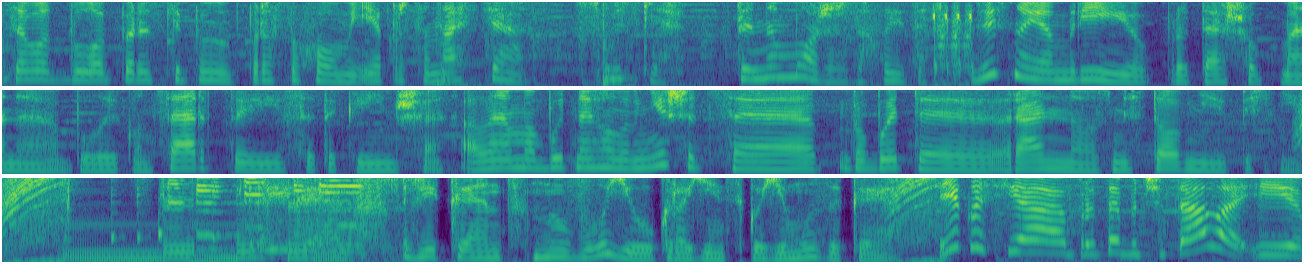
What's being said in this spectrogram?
Це от було перед сліпими переслуховами. Я просто Настя, в смислі? Ти не можеш захворіти. Звісно, я мрію про те, щоб в мене були концерти і все таке інше. Але, мабуть, найголовніше це робити реально змістовні пісні. Вікенд нової української музики. Якось я про тебе читала і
